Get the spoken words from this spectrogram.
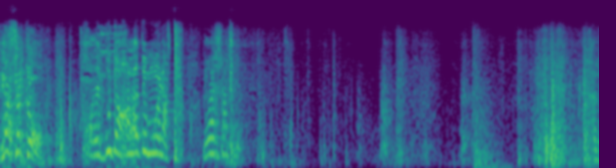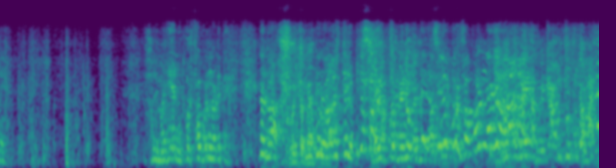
¡Más alto! Hijo de puta, ojalá te mueras. No das asco. Déjale, Mariano, por favor, no le pegues. No lo hagas. Suéltame, No lo hagas, te lo pido. Suéltame, no te metas. Pido, por favor, no lo ¡No te hagas. metas! ¡Me cago en tu puta madre!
